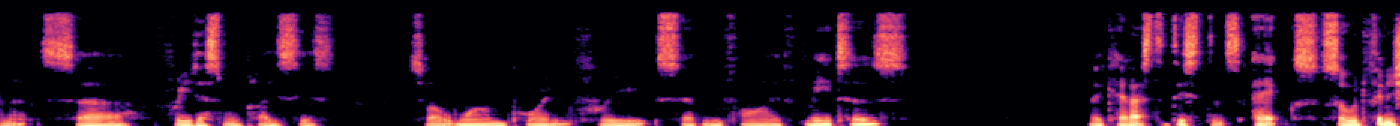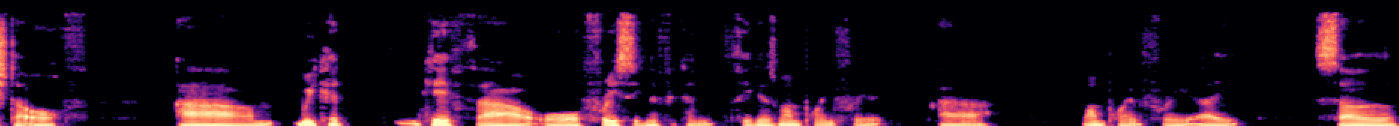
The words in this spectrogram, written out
and that's uh, three decimal places. So 1.375 meters. Okay that's the distance x. So we'd finish that off. Um, we could give that or three significant figures 1.3 uh, 1.38 so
